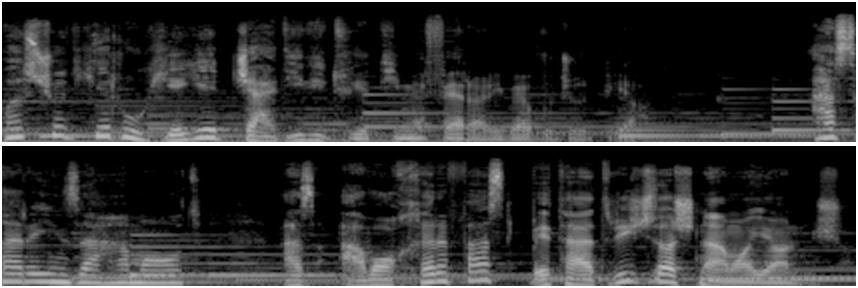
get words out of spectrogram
باعث شد یه روحیه جدیدی توی تیم فراری به وجود بیاد. اثر این زحمات از اواخر فصل به تدریج داشت نمایان می‌شد.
